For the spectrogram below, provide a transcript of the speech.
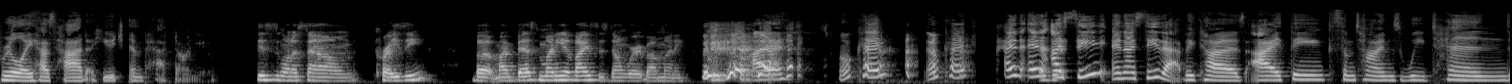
really has had a huge impact on you? This is going to sound crazy, but my best money advice is don't worry about money. I, okay. Okay. And and I see and I see that because I think sometimes we tend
